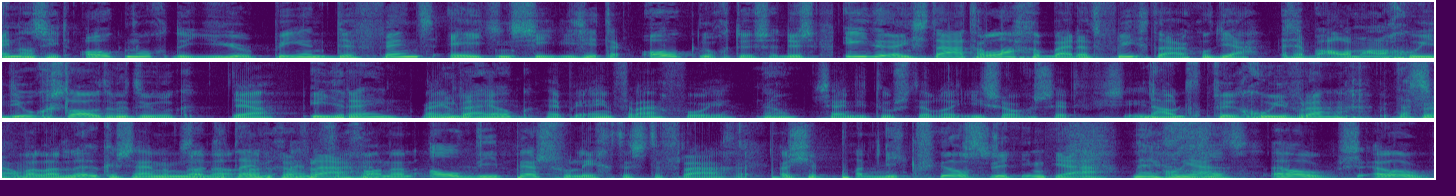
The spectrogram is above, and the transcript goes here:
En dan zit ook nog de European Defence Agency. Die zit er ook nog tussen. Dus iedereen staat te lachen bij dat vliegtuig. Want ja, ze hebben allemaal een goede deal gesloten natuurlijk. Ja. Iedereen. Maar en wij ook. Heb je één vraag voor je? Nou. Zijn die toestellen ISO gecertificeerd? Nou, dat vind ik een goede vraag. dat zou wel een leuke zijn om dan dat even aan- gaan aan- vragen? gewoon aan al die persverlichters te vragen. Als je paniek wil zien. Ja. Mijn Oh ja. god. Oh, oh,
